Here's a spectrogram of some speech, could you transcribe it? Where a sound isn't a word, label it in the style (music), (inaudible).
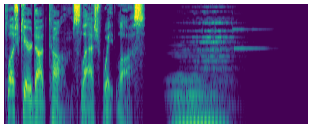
plushcare.com slash weight loss.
